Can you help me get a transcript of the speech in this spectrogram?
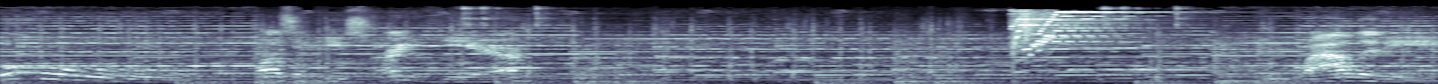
Ooh, puzzle piece right here. Duality.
